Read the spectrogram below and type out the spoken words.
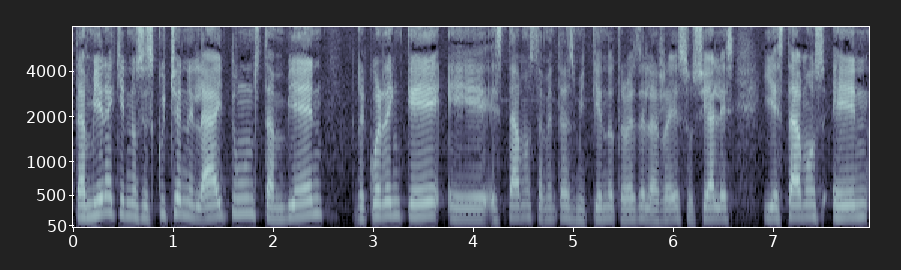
también a quienes nos escuchan en el iTunes, también Recuerden que eh, estamos también transmitiendo a través de las redes sociales y estamos en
